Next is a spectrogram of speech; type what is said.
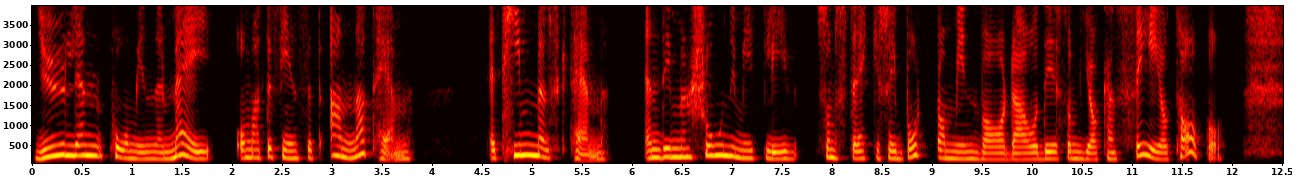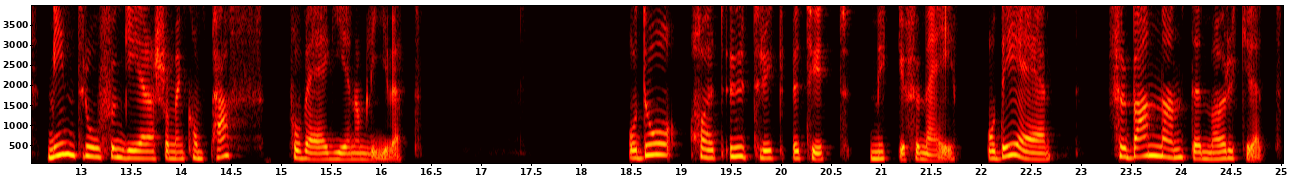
Julen påminner mig om att det finns ett annat hem, ett himmelskt hem, en dimension i mitt liv som sträcker sig bortom min vardag och det som jag kan se och ta på. Min tro fungerar som en kompass på väg genom livet. Och då har ett uttryck betytt mycket för mig och det är Förbanna inte mörkret,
